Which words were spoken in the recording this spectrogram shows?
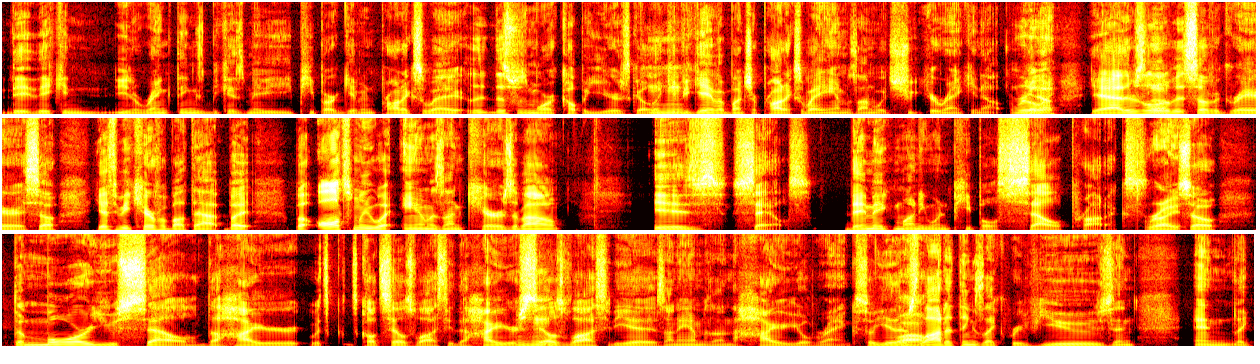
they, they can you know rank things because maybe people are giving products away. This was more a couple years ago. Like if mm-hmm. you gave a bunch of products away, Amazon would shoot your ranking up. you Really? know? Yeah, there's a oh. little bit sort of a gray area. So you have to be careful about that. But but ultimately, what Amazon cares about is sales. They make money when people sell products. Right. So the more you sell, the higher what's called sales velocity. The higher your mm-hmm. sales velocity is on Amazon, the higher you'll rank. So yeah, there's Wow. a lot of things like reviews and and like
